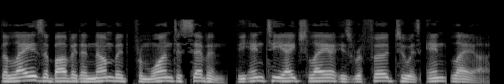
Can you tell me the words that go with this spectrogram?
The layers above it are numbered from 1 to 7. The NTH layer is referred to as N layer.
